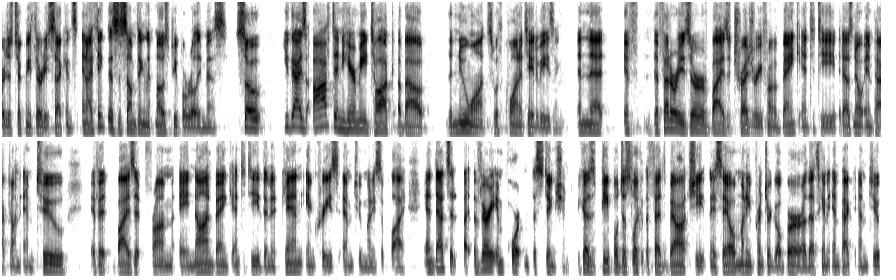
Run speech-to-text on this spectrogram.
or just took me 30 seconds. And I think this is something that most people really miss. So, you guys often hear me talk about the nuance with quantitative easing and that if the Federal Reserve buys a treasury from a bank entity, it has no impact on M2. If it buys it from a non bank entity, then it can increase M2 money supply. And that's a, a, very important distinction because people just look at the Fed's balance sheet and they say, oh, money printer go burr, that's going to impact M2.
